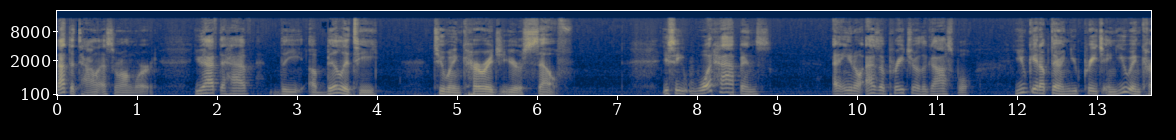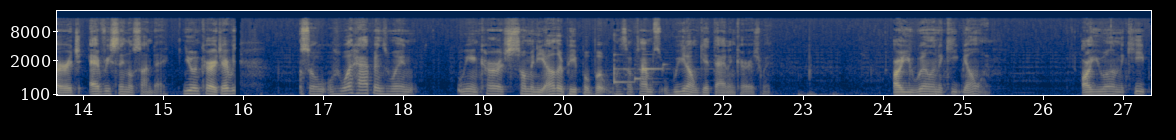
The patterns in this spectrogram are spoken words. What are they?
not the talent, that's the wrong word. You have to have the ability to encourage yourself. You see, what happens and, you know, as a preacher of the gospel, you get up there and you preach and you encourage every single Sunday. You encourage every. So what happens when we encourage so many other people, but sometimes we don't get that encouragement? Are you willing to keep going? Are you willing to keep?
